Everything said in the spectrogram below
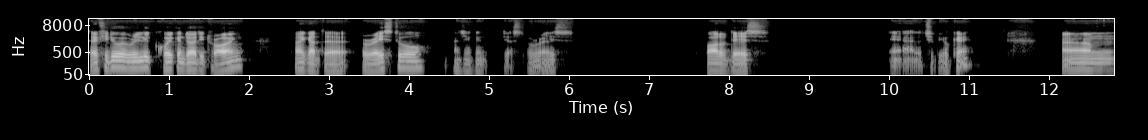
So if you do a really quick and dirty drawing, I got the erase tool, as you can just erase part of this. Yeah, that should be okay. Um,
